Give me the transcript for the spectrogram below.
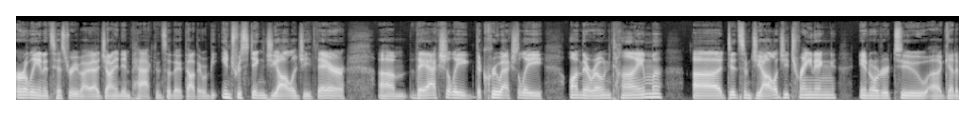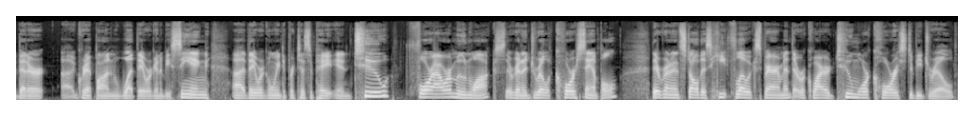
early in its history by a giant impact, and so they thought there would be interesting geology there. Um, they actually, the crew actually, on their own time, uh, did some geology training in order to uh, get a better uh, grip on what they were going to be seeing. Uh, they were going to participate in two four hour moonwalks. They were going to drill a core sample. They were going to install this heat flow experiment that required two more cores to be drilled.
